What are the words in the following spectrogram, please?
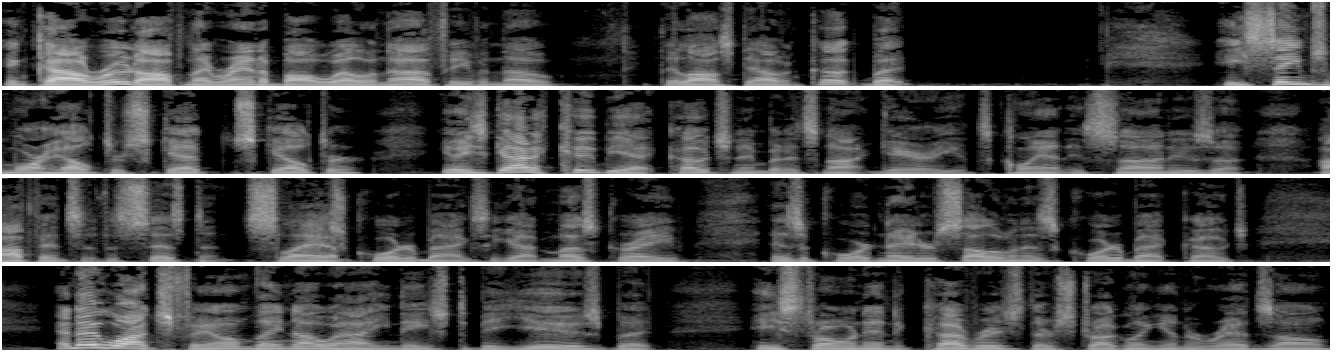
and Kyle Rudolph. And they ran the ball well enough, even though they lost Dalvin Cook. But he seems more helter skelter. You know, he's got a Kubiak coaching him, but it's not Gary. It's Clint, his son, who's a offensive assistant slash yep. quarterback. So you got Musgrave as a coordinator, Sullivan as a quarterback coach. And they watch film. They know how he needs to be used, but – he's throwing into coverage. They're struggling in the red zone.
